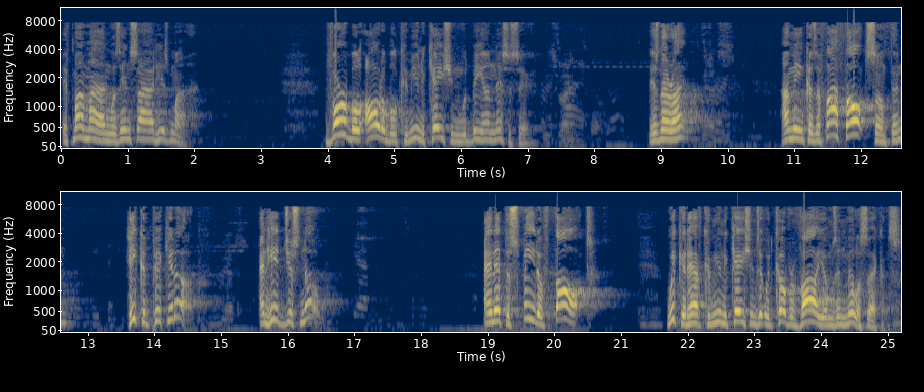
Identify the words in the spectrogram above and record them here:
if my mind was inside his mind, verbal audible communication would be unnecessary. Isn't that right? I mean, because if I thought something, he could pick it up. And he'd just know. And at the speed of thought, we could have communications that would cover volumes in milliseconds.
